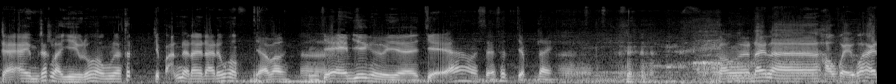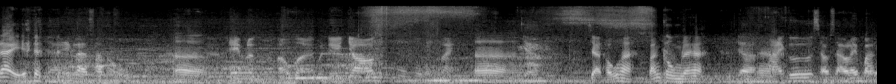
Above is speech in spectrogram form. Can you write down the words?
trẻ em rất là nhiều đúng không? Thích chụp ảnh ở đây đây đúng không? dạ vâng À. trẻ em với người trẻ sẽ thích chụp đây À. Còn đây là hậu vệ của hai đây. em là xạ thủ. À, em là người bảo vệ mình đi cho khu vực này. À. dạ. Trà thủ ha, bắn cung đây ha. dạ hai cứ xào xào lấy bánh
